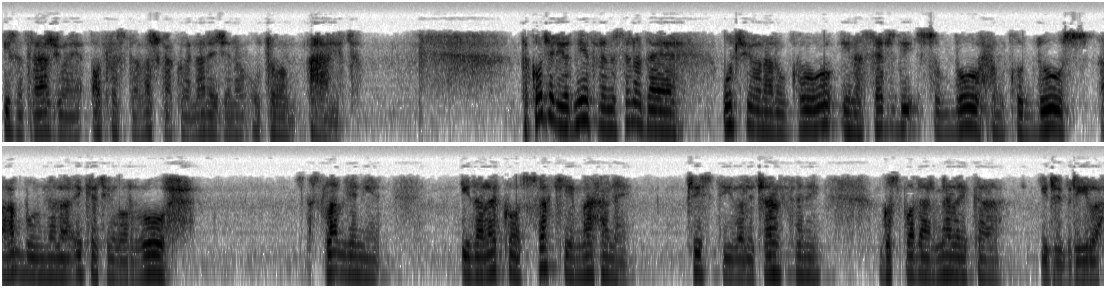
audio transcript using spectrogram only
i zatražio je oprosta, baš kako je naređeno u tom ajetu. Također je od nje preneseno da je učio na ruku i na seždi subuhun kudus abul melaiketi var ruh slavljen je i daleko od svake mahane, čisti i veličanstveni, gospodar Meleka i Džibrila.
